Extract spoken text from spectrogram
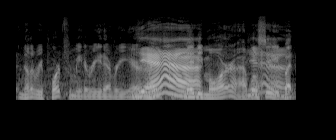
another report for me to read every year. Yeah, right? maybe more. Uh, we'll yeah. see. But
